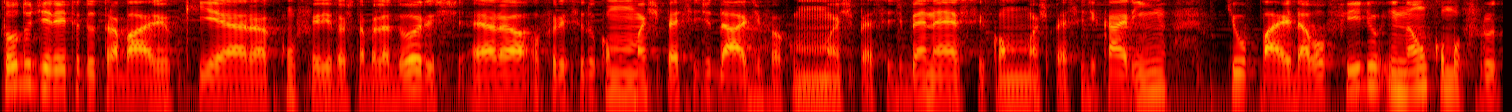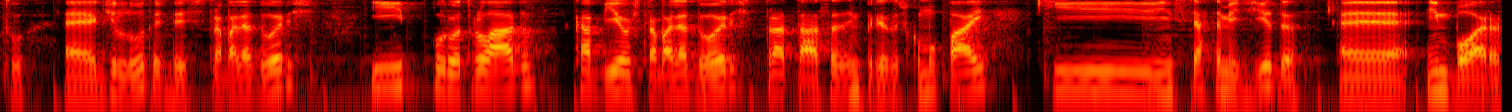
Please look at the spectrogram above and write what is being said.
todo o direito do trabalho que era conferido aos trabalhadores era oferecido como uma espécie de dádiva, como uma espécie de benesse, como uma espécie de carinho que o pai dava ao filho e não como fruto é, de lutas desses trabalhadores. E, por outro lado, cabia aos trabalhadores tratar essas empresas como pai, que, em certa medida, é, embora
